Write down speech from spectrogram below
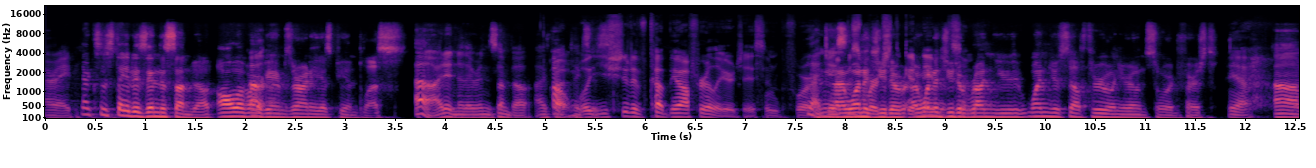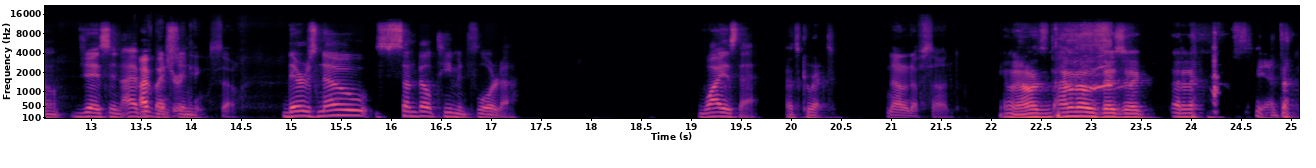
All right. Texas State is in the Sun Belt. All of our Oh. games are on ESPN Plus. Oh, I didn't know they were in the Sun Belt. I Oh thought well, you should have cut me off earlier, Jason. Before Yeah, I, Jason's I wanted you to. I wanted you to some- run you run yourself through on your own sword first. Yeah, Um, Jason, I have a I've been question. drinking, so There's no Sun Belt team in Florida. Why is that? That's correct. not enough sun. I don't know. I don't know if there's a. I don't know. yeah, done,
